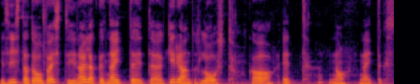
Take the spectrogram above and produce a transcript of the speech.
ja siis ta toob hästi naljakaid näiteid äh, kirjandusloost ka, et noh, näiteks,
